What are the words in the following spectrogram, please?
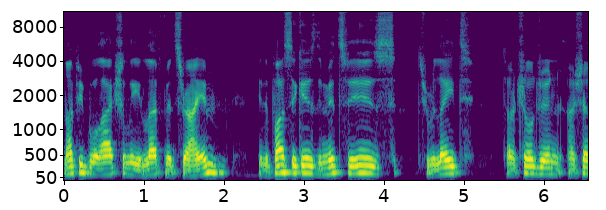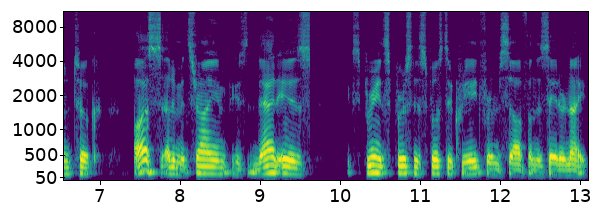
not people who actually left Mitzrayim. The pasuk is the mitzvah is to relate to our children. Hashem took us out of Mitzrayim because that is experience a person is supposed to create for himself on the Seder night.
